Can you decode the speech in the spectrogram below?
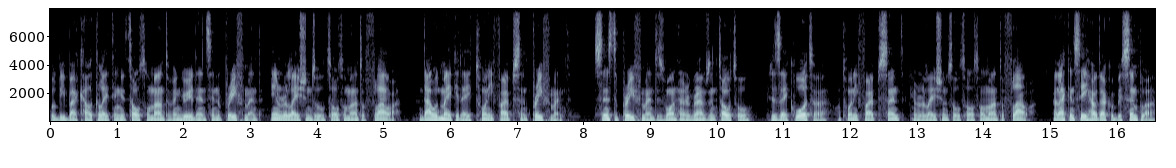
would be by calculating the total amount of ingredients in the pre-ferment in relation to the total amount of flour. That would make it a 25% pre-ferment. Since the pre-ferment is 100 grams in total, it is a quarter or 25% in relation to the total amount of flour. And I can see how that could be simpler,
